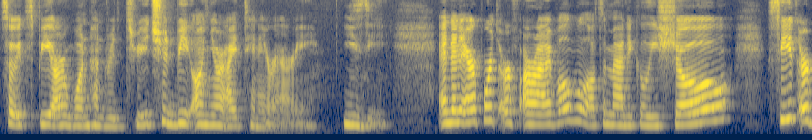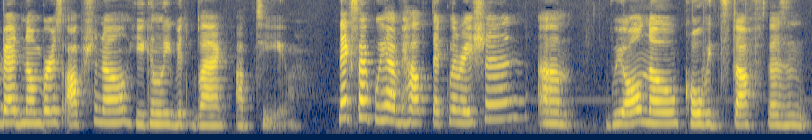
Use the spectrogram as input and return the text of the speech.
So it's PR103. It should be on your itinerary. Easy. And then airport of arrival will automatically show. Seat or bed number is optional. You can leave it blank, up to you. Next up, we have health declaration. Um, we all know COVID stuff doesn't,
